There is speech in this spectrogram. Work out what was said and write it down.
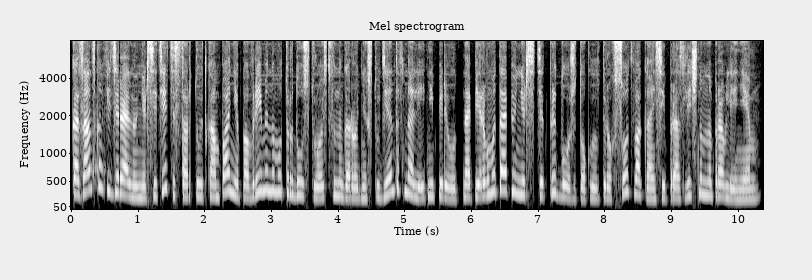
В Казанском федеральном университете стартует кампания по временному трудоустройству иногородних студентов на летний период. На первом этапе университет предложит около 300 вакансий по различным направлениям.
